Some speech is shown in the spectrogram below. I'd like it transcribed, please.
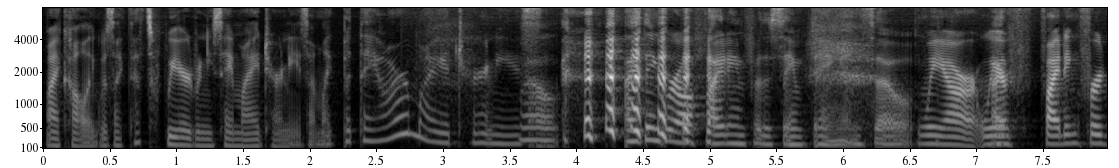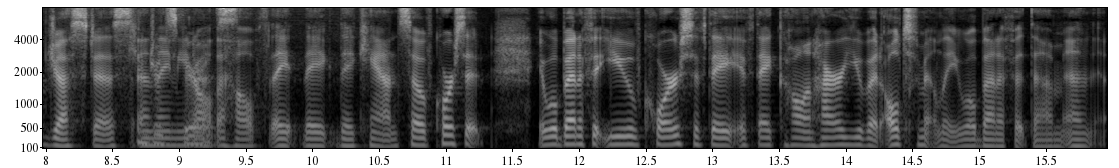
My colleague was like, "That's weird when you say my attorneys." I'm like, "But they are my attorneys." Well, I think we're all fighting for the same thing. And so we are we are fighting for justice, and they need all the help they, they they can. So of course it it will benefit you, of course, if they if they call and hire you, but ultimately it will benefit them, and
